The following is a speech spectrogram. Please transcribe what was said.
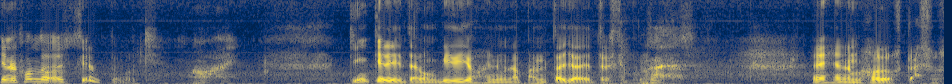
Y en el fondo es cierto, porque ¿quién quiere editar un vídeo en una pantalla de 13 pulgadas? ¿Eh? En el mejor de los casos,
